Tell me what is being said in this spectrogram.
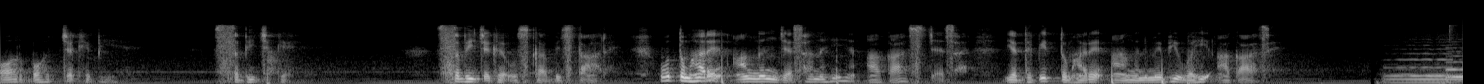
और बहुत जगह भी है। सभी जगह सभी जगह उसका विस्तार है। वो तुम्हारे आँगन जैसा नहीं है, आकाश जैसा है। यद्यपि तुम्हारे आँगन में भी वही आकाश है।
